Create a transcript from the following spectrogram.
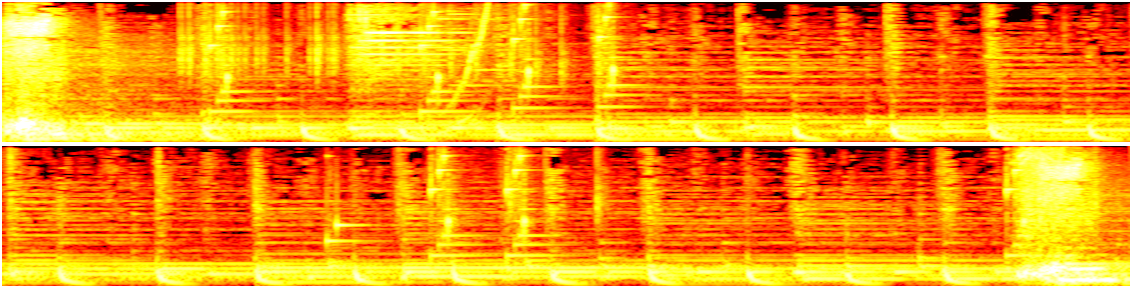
you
